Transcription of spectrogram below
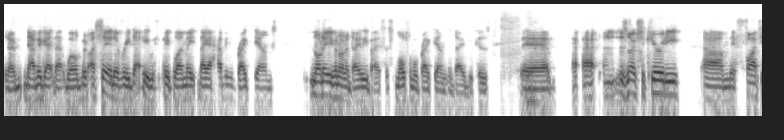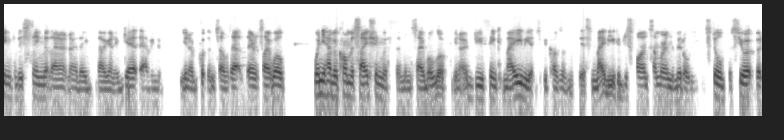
you know navigate that world. But I see it every day with people I meet. They are having breakdowns, not even on a daily basis, multiple breakdowns a day because they're there's no security. Um, they're fighting for this thing that they don't know they, they're going to get. They're having to, you know, put themselves out there. It's like, well, when you have a conversation with them and say, well, look, you know, do you think maybe it's because of this? Maybe you could just find somewhere in the middle. You can still pursue it, but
